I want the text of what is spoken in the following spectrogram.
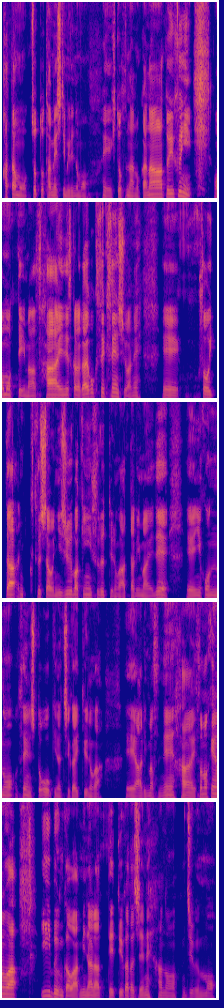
方もちょっと試してみるのも、えー、一つなのかなというふうに思っています。はい。ですから外国籍選手はね、えーそういった靴下を二重履きにするっていうのが当たり前で、えー、日本の選手と大きな違いっていうのが、えー、ありますね。はい。その辺は、いい文化は見習ってっていう形でね、あの、自分も、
